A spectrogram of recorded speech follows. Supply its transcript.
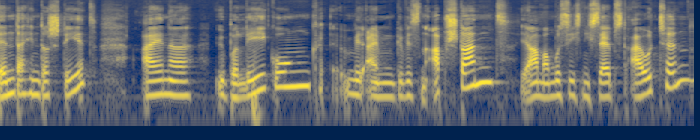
denn dahinter steht eine Überlegung mit einem gewissen Abstand. Ja, man muss sich nicht selbst outen,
